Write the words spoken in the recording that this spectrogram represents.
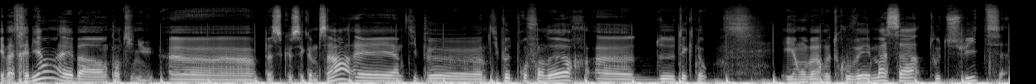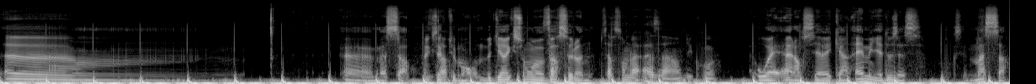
Et bah très bien, et bah on continue Euh, parce que c'est comme ça et un petit peu, un petit peu de profondeur euh, de techno. Et on va retrouver Massa tout de suite. Euh, Massa, exactement. Direction Barcelone. Ça ressemble à Asa, hein, du coup. Ouais, alors c'est avec un M et il y a deux S. Donc c'est Massa.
